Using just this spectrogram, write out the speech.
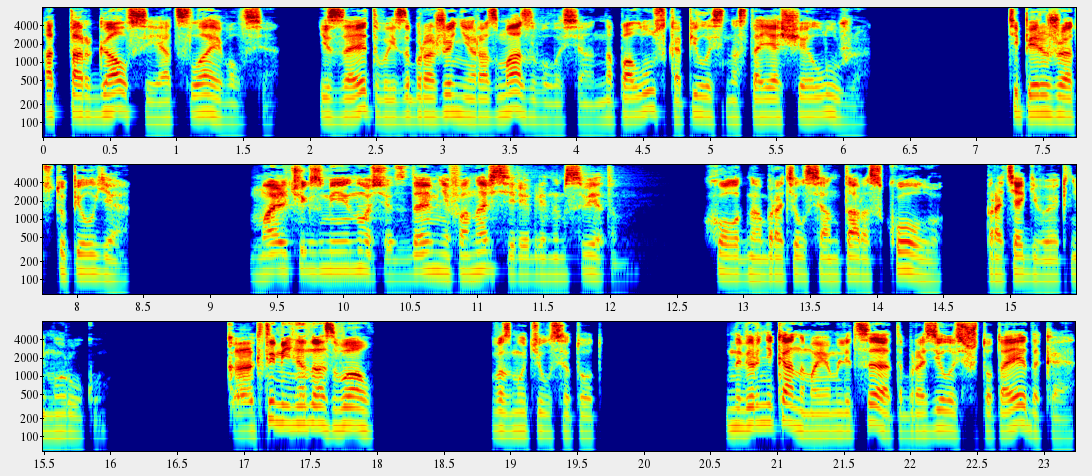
отторгался и отслаивался. Из-за этого изображение размазывалось, а на полу скопилась настоящая лужа. Теперь уже отступил я. «Мальчик-змееносец, дай мне фонарь с серебряным светом», — холодно обратился Антарас к Коулу, протягивая к нему руку. «Как ты меня назвал?» — возмутился тот. Наверняка на моем лице отобразилось что-то эдакое,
